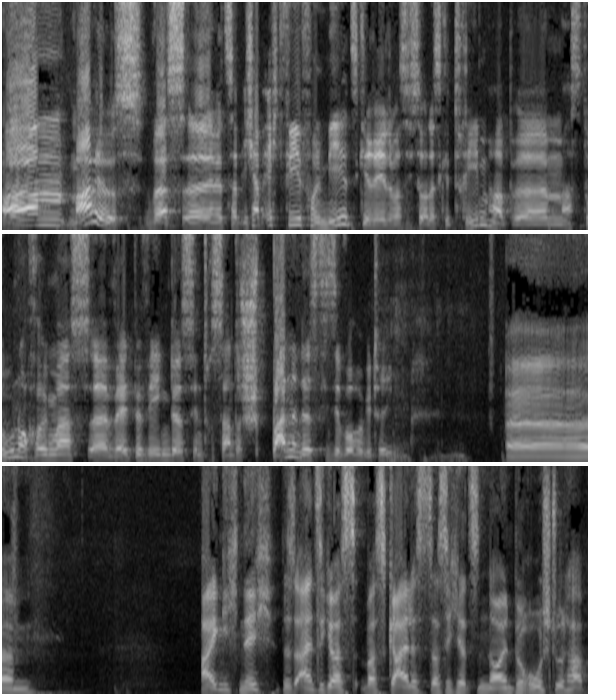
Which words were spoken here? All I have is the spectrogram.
Ähm, Marius, was äh, jetzt hab, ich habe echt viel von mir jetzt geredet, was ich so alles getrieben habe. Ähm, hast du noch irgendwas äh, weltbewegendes, interessantes, spannendes diese Woche getrieben? Ähm, eigentlich nicht. Das Einzige, was, was geil ist, dass ich jetzt einen neuen Bürostuhl habe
